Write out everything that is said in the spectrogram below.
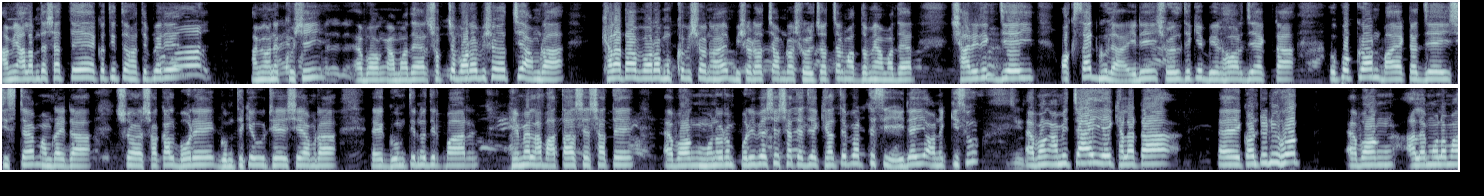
আমি আলমদের সাথে একত্রিত হতে পেরে আমি অনেক খুশি এবং আমাদের সবচেয়ে বড় বিষয় হচ্ছে আমরা খেলাটা বড় মুখ্য বিষয় নয় বিষয়টা হচ্ছে আমরা শরীরচর্চার মাধ্যমে আমাদের শারীরিক যেই অক্সাইডগুলা এটি শরীর থেকে বের হওয়ার যে একটা উপকরণ বা একটা যেই সিস্টেম আমরা এটা সকাল ভোরে ঘুম থেকে উঠে এসে আমরা এই গুমতি নদীর পার হিমেলা বাতাসের সাথে এবং মনোরম পরিবেশের সাথে যে খেলতে পারতেছি এটাই অনেক কিছু। এবং আমি চাই এই খেলাটা কন্টিনিউ হোক। এবং আলেমোলামা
